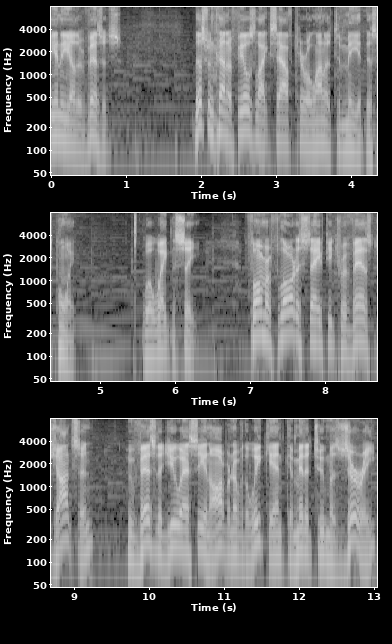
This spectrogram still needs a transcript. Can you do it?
any other visits. This one kind of feels like South Carolina to me at this point. We'll wait and see. Former Florida safety Trevez Johnson, who visited USC and Auburn over the weekend, committed to Missouri,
